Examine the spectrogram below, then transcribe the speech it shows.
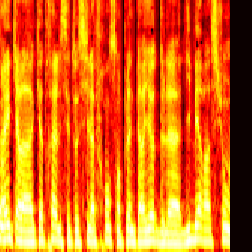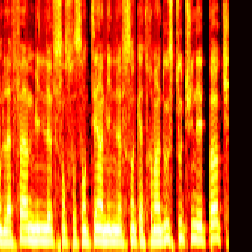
Oui, car la 4L, c'est aussi la France en pleine période de la libération de la femme, 1961-1992, toute une époque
